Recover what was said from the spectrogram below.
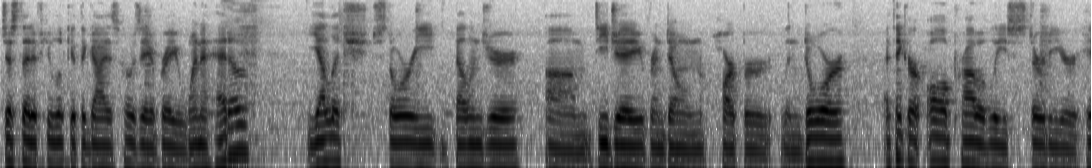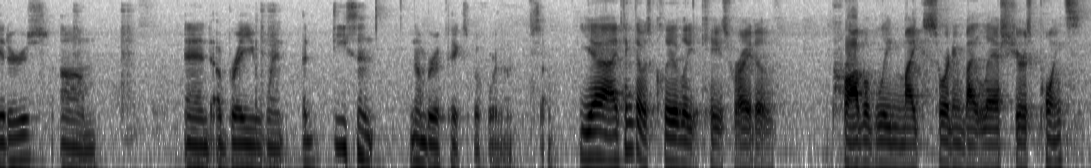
just that if you look at the guys Jose Abreu went ahead of, Yelich, Story, Bellinger, um, DJ, Rendon, Harper, Lindor, I think are all probably sturdier hitters. Um, and Abreu went a decent number of picks before them. So Yeah, I think that was clearly a case, right, of probably Mike sorting by last year's points.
